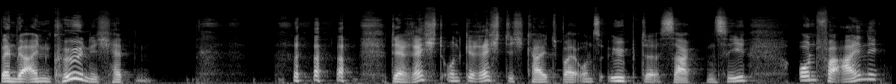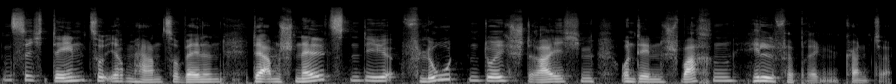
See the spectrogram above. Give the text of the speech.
wenn wir einen König hätten, der Recht und Gerechtigkeit bei uns übte, sagten sie, und vereinigten sich, den zu ihrem Herrn zu wählen, der am schnellsten die Fluten durchstreichen und den Schwachen Hilfe bringen könnte.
